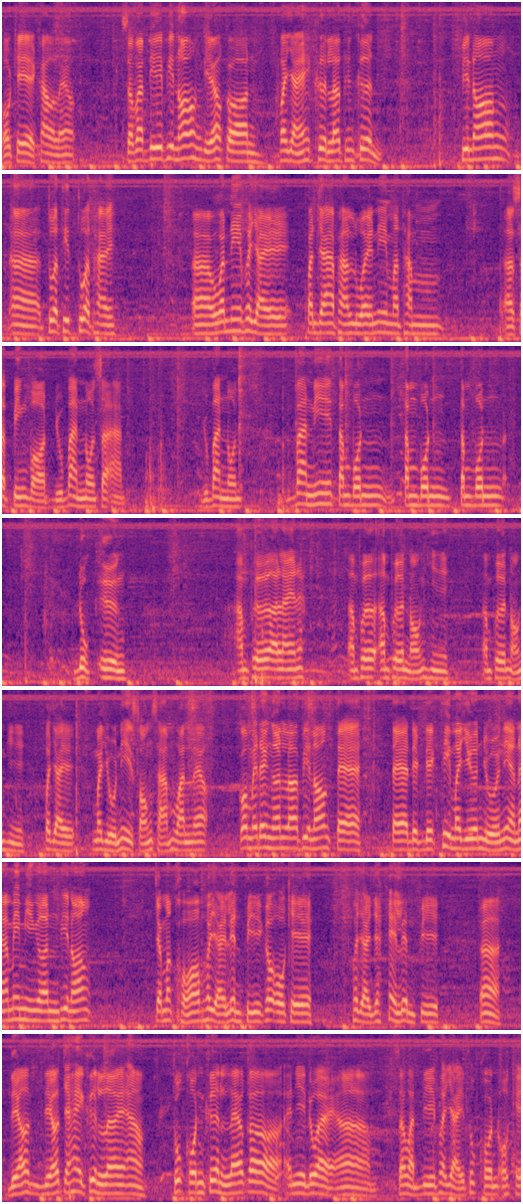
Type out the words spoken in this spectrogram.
โอเคเข้าแล้ว สวัสดีพี่น้องเดี๋ยวก่อนพ่อใหญ่ให้ขึ้นแล้วถึงขึ้น พี่น้องอาทั่วทิศทั่วไทย วันนี้พ่อใหญ่ปัญญาพารวยนี่มาทำสปริงบอร์ดอยู่บ้านโนนสะอาด อยู่บ้านโนนบ้านนี้ตำบลตำบลตำบลดุกเอืองอำเภออะไรนะอำเภออำเภอหนองฮี อำเภอหนองฮีพ่อใหญ่มาอยู่นี่สองสามวันแล้ว ก็ไม่ได้เงินแล้วพี่น้องแต่แต่เด็กๆที่มายืนอยู่เนี่ยนะไม่มีเงินพี่น้อง จะมาขอพ่อใหญ่เล่นฟรีก็โอเคพ่อใหญ่จะให้เล่นฟรีอ่าเดี๋ยวเดี๋ยวจะให้ขึ้นเลยอ้าวทุกคนขึ้นแล้วก็อ้นี่ด้วยอ่าสวัสดีพ่อใหญ่ทุกคนโอเค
